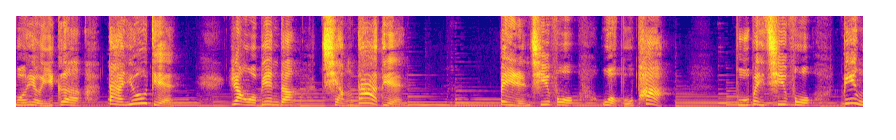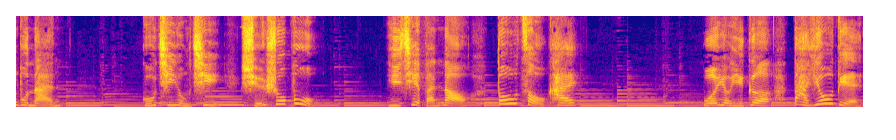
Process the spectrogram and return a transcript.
我有一个大优点，让我变得强大点。被人欺负我不怕，不被欺负并不难。鼓起勇气学说不，一切烦恼都走开。我有一个大优点，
